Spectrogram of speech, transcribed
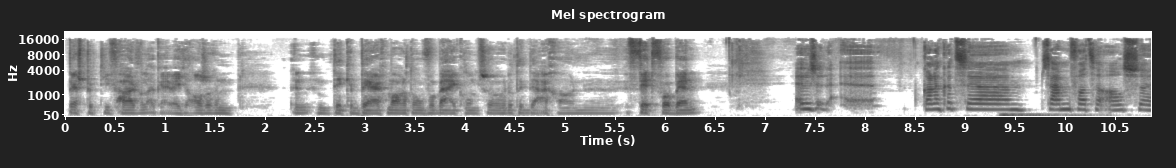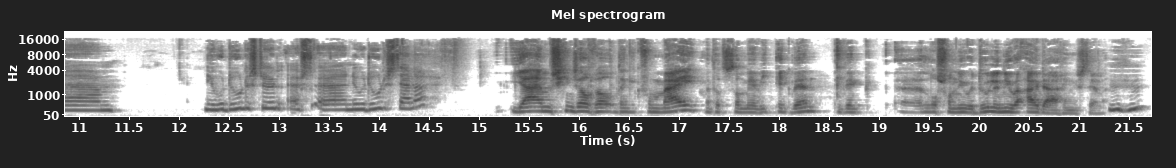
perspectief houden van, oké, weet je, als er een, een, een, dikke bergmarathon voorbij komt, zorgen dat ik daar gewoon uh, fit voor ben. En dus uh, kan ik het ehm, samenvatten als ehm, nieuwe, doelen stuur, nieuwe doelen stellen? Ja, en misschien zelfs wel, denk ik, voor mij, maar dat is dan meer wie ik ben. Ik denk, los van nieuwe doelen, nieuwe uitdagingen stellen. Mm -hmm.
